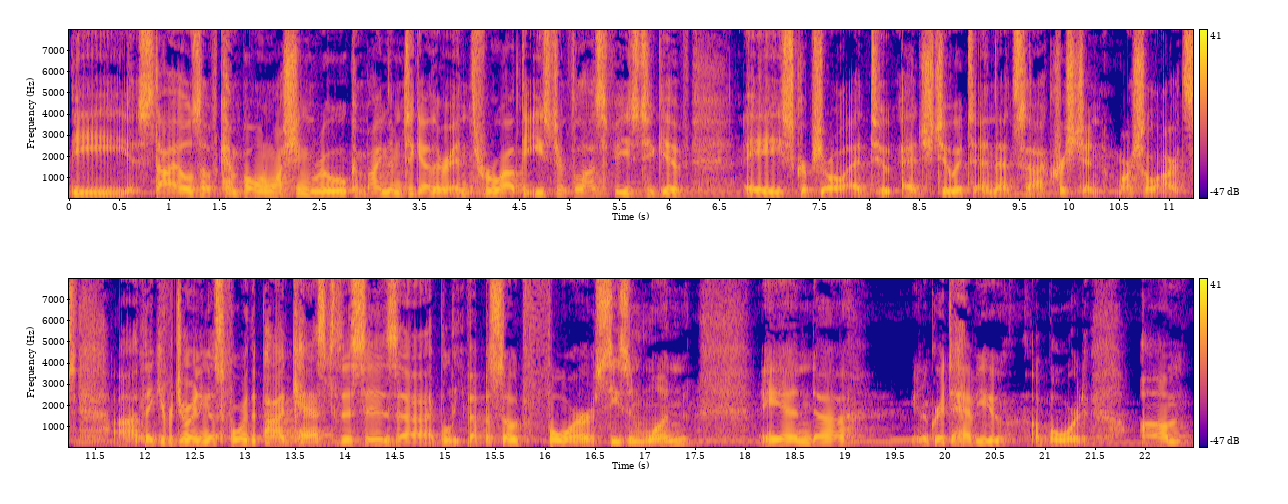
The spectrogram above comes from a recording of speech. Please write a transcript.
the styles of Kempo and Washin Ryu, combine them together, and threw out the Eastern philosophies to give a scriptural ed to, edge to it, and that's uh, Christian martial arts. Uh, thank you for joining us for the podcast. This is, uh, I believe, episode four, season one, and uh, you know, great to have you aboard. Um,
